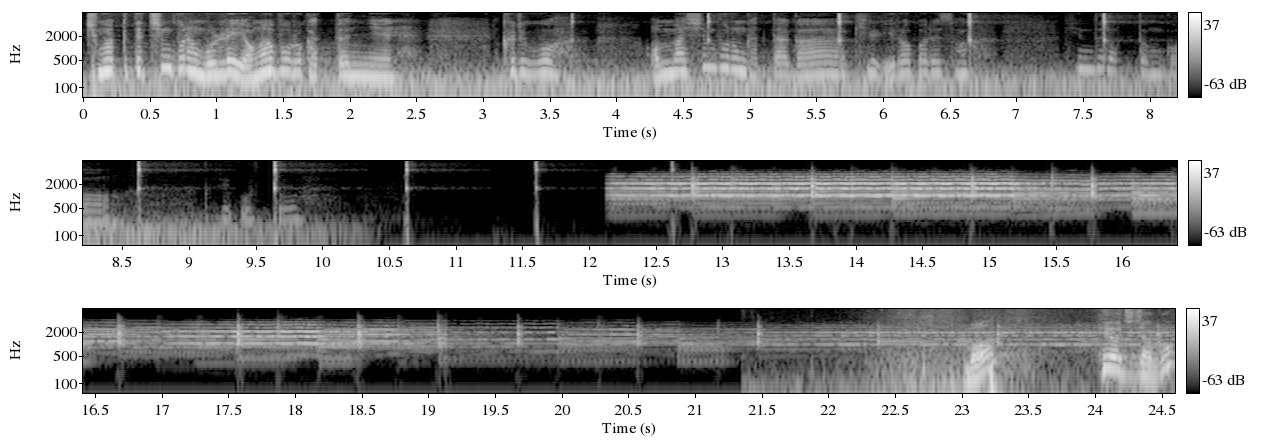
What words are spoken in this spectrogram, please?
중학교 때 친구랑 몰래 영화 보러 갔던 일. 그리고 엄마 심부름 갔다가 길 잃어버려서 힘들었던 거. 그리고 또 뭐? 헤어지자고?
